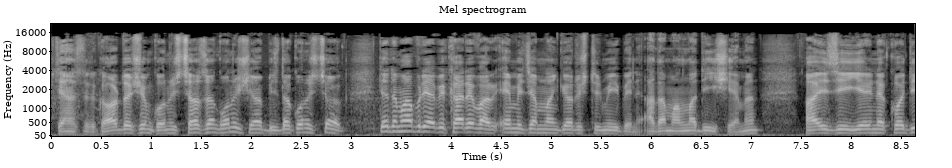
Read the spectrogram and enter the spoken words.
Bir tanesi dedi kardeşim konuşacaksan konuş ya biz de konuşacak. Dedim ha buraya bir karı var emicemle görüştürmeyi beni. Adam anladı işi hemen. Aizi yerine koydu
